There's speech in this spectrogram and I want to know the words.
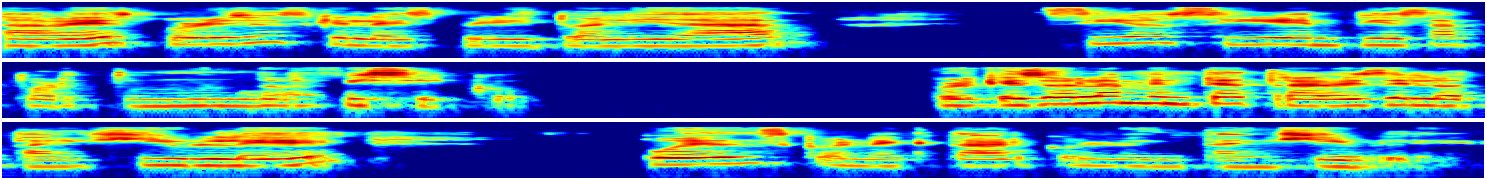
¿Sabes? Por eso es que la espiritualidad sí o sí empieza por tu mundo físico, porque solamente a través de lo tangible puedes conectar con lo intangible.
